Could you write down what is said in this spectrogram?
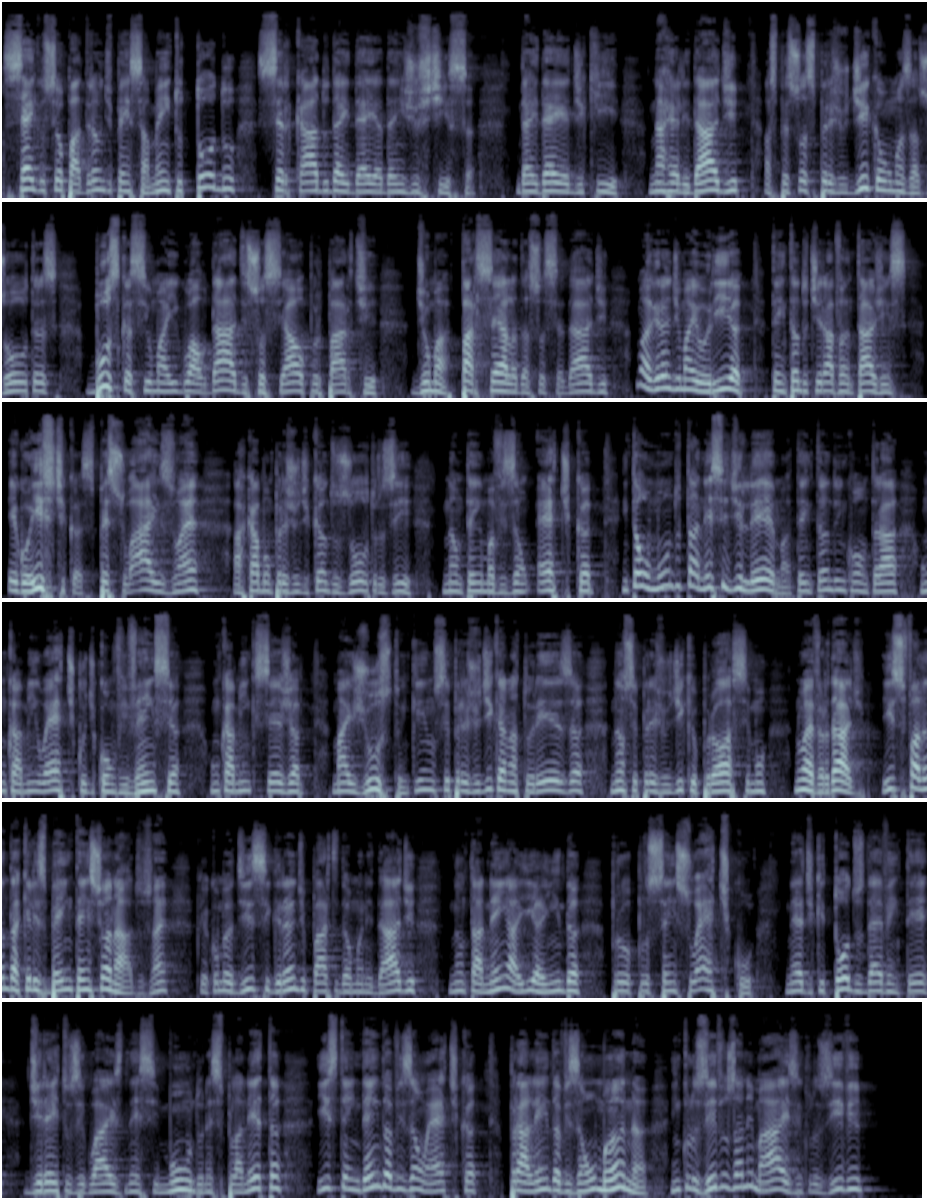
segue o seu padrão de pensamento todo cercado da ideia da injustiça, da ideia de que, na realidade, as pessoas prejudicam umas às outras, busca-se uma igualdade social por parte de uma parcela da sociedade, uma grande maioria tentando tirar vantagens egoísticas, pessoais, não é? acabam prejudicando os outros e não têm uma visão ética. Então o mundo está nesse dilema, tentando encontrar um caminho ético de convivência, um caminho que seja mais justo, em que não se prejudique a natureza, não se prejudique o próximo. Não é verdade? Isso falando daqueles bem intencionados, né? Porque, como eu disse, grande parte da humanidade não está nem aí ainda para o senso ético né, de que todos devem ter direitos iguais nesse mundo, nesse planeta, estendendo a visão ética para além da visão humana, inclusive os animais, inclusive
